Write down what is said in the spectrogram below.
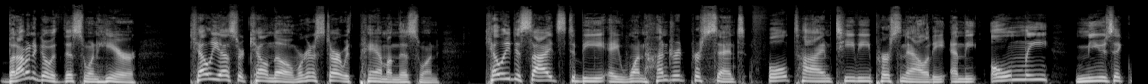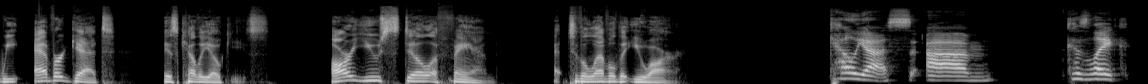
but I'm going to go with this one here. Kelly yes or Kel no. And we're going to start with Pam on this one. Kelly decides to be a 100% full time TV personality, and the only music we ever get is Kellyoke's. Are you still a fan to the level that you are? Kel, yes. Um, cause like,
